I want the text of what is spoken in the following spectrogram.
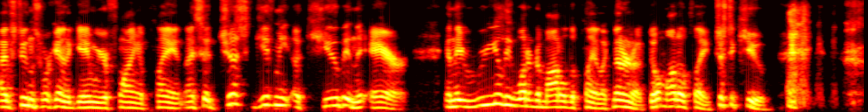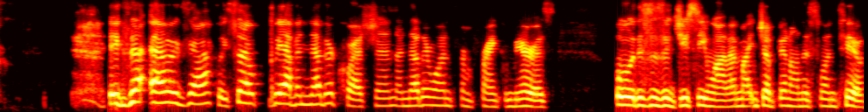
I have students working on a game where you're flying a plane. And I said, just give me a cube in the air. And they really wanted to model the plane. Like, no, no, no, don't model a plane, just a cube. exactly. Oh, exactly. So we have another question, another one from Frank Ramirez. Oh, this is a juicy one. I might jump in on this one too.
